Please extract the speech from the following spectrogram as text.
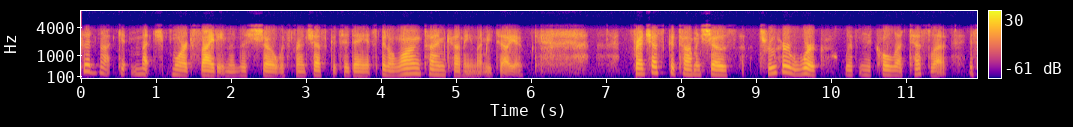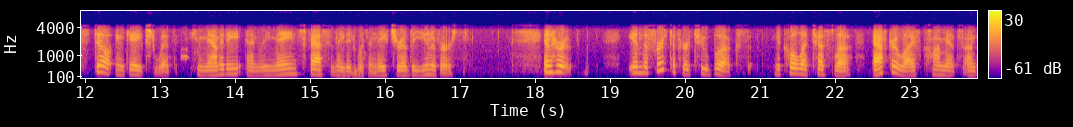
could not get much more exciting than this show with Francesca today. It's been a long time coming, let me tell you. Francesca Thoman shows through her work with Nikola Tesla is still engaged with humanity and remains fascinated with the nature of the universe. In her in the first of her two books, Nikola Tesla Afterlife comments on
